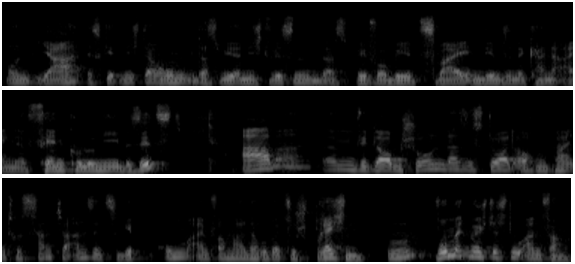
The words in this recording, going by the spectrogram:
Und ja, es geht nicht darum, dass wir nicht wissen, dass BVB 2 in dem Sinne keine eigene Fankolonie besitzt. Aber ähm, wir glauben schon, dass es dort auch ein paar interessante Ansätze gibt, um einfach mal darüber zu sprechen. Mhm. Womit möchtest du anfangen?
